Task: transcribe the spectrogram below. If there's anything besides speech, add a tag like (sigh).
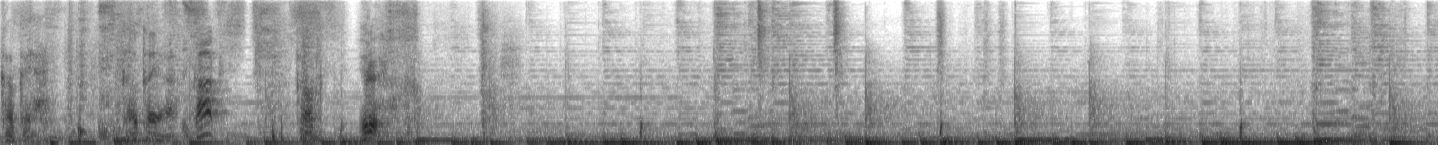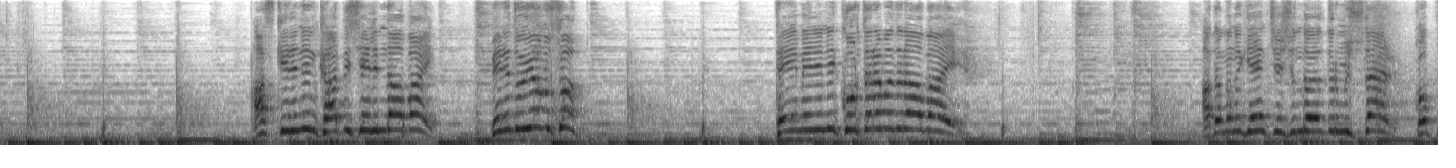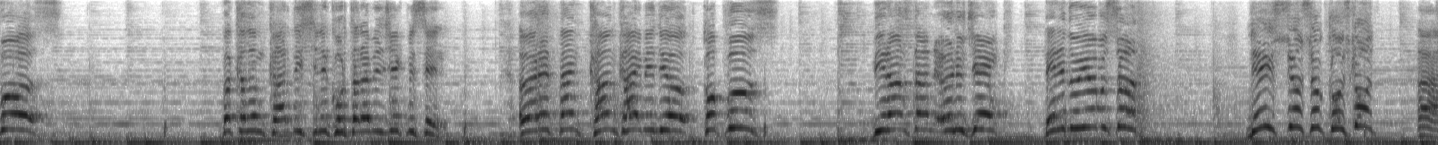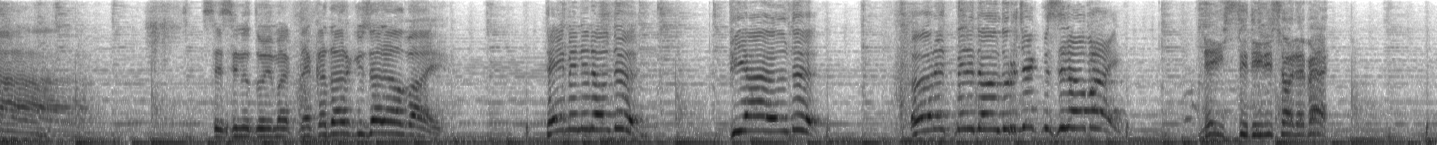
Kalk ayağa. Kalk ayağa. Kalk. Kalk. Yürü. Askerinin kardeşi elimde albay. Beni duyuyor musun? Teğmenini kurtaramadın albay. Adamını genç yaşında öldürmüşler. Kopuz. Bakalım kardeşini kurtarabilecek misin? Öğretmen kan kaybediyor. Kopuz. Birazdan ölecek. Beni duyuyor musun? Ne istiyorsun Kuzgun? Ha. Sesini duymak ne kadar güzel albay. Teğmenin öldü. Pia öldü. Öğretmeni de öldürecek misin albay? Ne istediğini söyle be.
